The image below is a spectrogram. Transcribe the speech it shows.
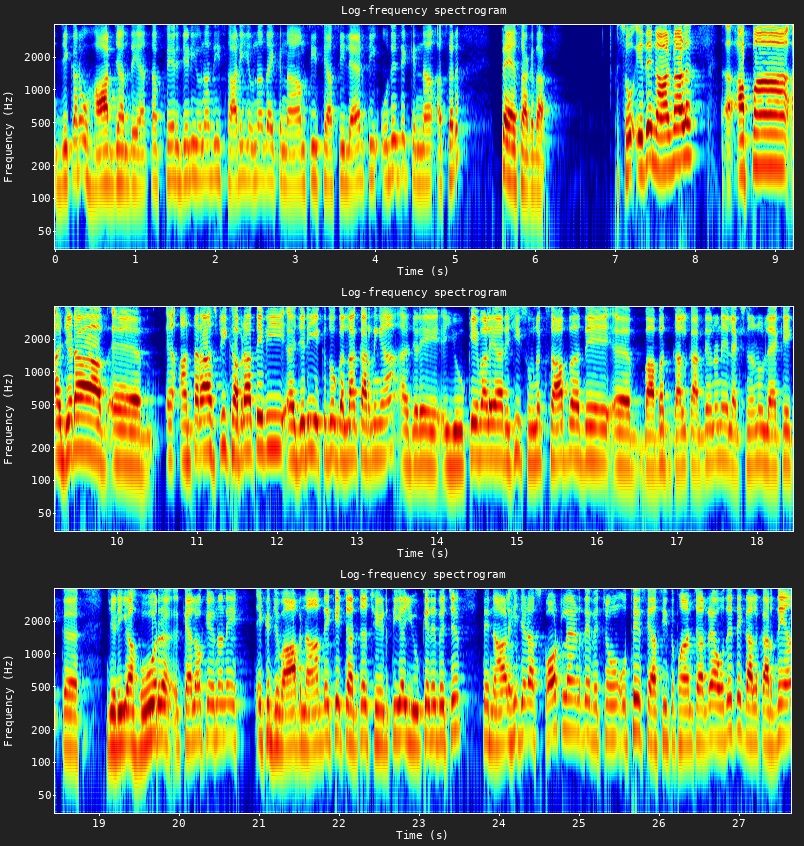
ਜੇਕਰ ਉਹ ਹਾਰ ਜਾਂਦੇ ਆ, ਤਾਂ ਫਿਰ ਜਿਹੜੀ ਉਹਨਾਂ ਦੀ ਸਾਰੀ, ਉਹਨਾਂ ਦਾ ਇੱਕ ਨਾਮ ਸੀ, ਸਿਆਸੀ ਲਹਿਰ ਸੀ, ਉਹਦੇ ਤੇ ਕਿੰਨਾ ਅਸਰ ਪੈ ਸਕਦਾ। ਸੋ ਇਹਦੇ ਨਾਲ ਨਾਲ ਆਪਾਂ ਜਿਹੜਾ ਅੰਤਰਰਾਸ਼ਟਰੀ ਖਬਰਾਂ ਤੇ ਵੀ ਜਿਹੜੀ ਇੱਕ ਦੋ ਗੱਲਾਂ ਕਰਨੀਆਂ ਅ, ਜਿਹੜੇ ਯੂਕੇ ਵਾਲੇ ਆ ਰਿਸ਼ੀ ਸੂਨਕ ਸਾਹਿਬ ਦੇ ਬਾਬਤ ਗੱਲ ਕਰਦੇ ਉਹਨਾਂ ਨੇ ਇਲੈਕਸ਼ਨਾਂ ਨੂੰ ਲੈ ਕੇ ਇੱਕ ਜਿਹੜੀ ਆ ਹੋਰ ਕਹਿ ਲਓ ਕਿ ਉਹਨਾਂ ਨੇ ਇੱਕ ਜਵਾਬ ਨਾ ਦੇ ਕੇ ਚਰਚਾ ਛੇੜਤੀ ਆ ਯੂਕੇ ਦੇ ਵਿੱਚ ਤੇ ਨਾਲ ਹੀ ਜਿਹੜਾ ਸਕਾਟਲੈਂਡ ਦੇ ਵਿੱਚੋਂ ਉੱਥੇ ਸਿਆਸੀ ਤੂਫਾਨ ਚੱਲ ਰਿਹਾ ਉਹਦੇ ਤੇ ਗੱਲ ਕਰਦੇ ਆ।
